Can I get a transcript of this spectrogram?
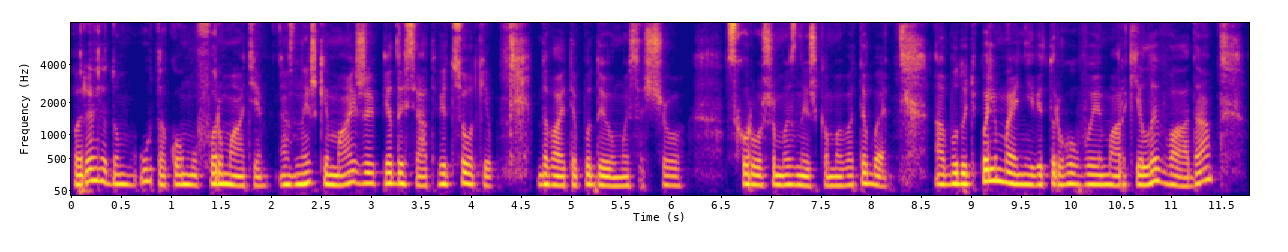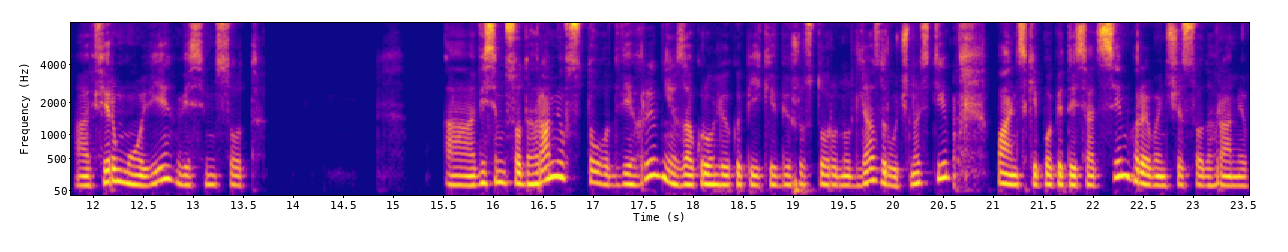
переглядом у такому форматі. Знижки майже 50%. Давайте подивимося, що з хорошими знижками АТБ. Будуть пельмені від торгової марки Левада, фірмові 800 а, 800 грамів 102 гривні, заокруглюю копійки в більшу сторону для зручності. Панські по 57 гривень 600 грамів.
